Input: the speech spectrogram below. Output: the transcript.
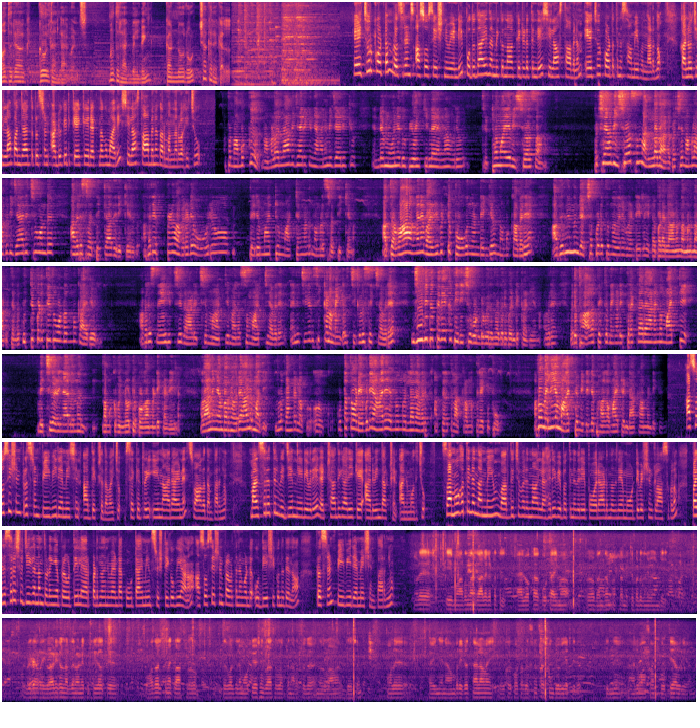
Madhurag gold and diamonds. Madhurag building Kannur road Chakkarakkal. Echoorkottam residence അസോസിയേഷനു വേണ്ടി പുതുതായി നിർമ്മിക്കുന്ന കെട്ടിടത്തിന്റെ ശിലാസ്ഥാപനം ഏച്ചൂർക്കോട്ടത്തിന് സമീപം നടന്നു. കണ്ണൂർ ജില്ലാ panchayat president advocate K K Ratnakumari ശിലാസ്ഥാപന കർമ്മം നിർവഹിച്ചു. അപ്പം നമുക്ക് നമ്മളെല്ലാം വിചാരിക്കും ഞാനും വിചാരിക്കും എന്റെ മോൻ ഇത് ഉപയോഗിക്കില്ല എന്ന ഒരു ദൃഢമായ വിശ്വാസമാണ്. പക്ഷെ ആ വിശ്വാസം നല്ലതാണ്. പക്ഷെ നമ്മൾ അത് വിചാരിച്ചുകൊണ്ട് അവരെ ശ്രദ്ധിക്കാതിരിക്കരുത്. അവരെപ്പോഴും അവരുടെ ഓരോ പെരുമാറ്റവും മാറ്റങ്ങളും നമ്മൾ ശ്രദ്ധിക്കണം. അഥവാ അങ്ങനെ വഴിവിട്ട് പോകുന്നുണ്ടെങ്കിൽ നമുക്ക് അവരെ അതിൽ നിന്നും രക്ഷപ്പെടുത്തുന്നതിന് വേണ്ടിയുള്ള ഇടപെടലാണ് നമ്മൾ നടത്തേണ്ടത്. കുറ്റപ്പെടുത്തിയത് കൊണ്ടൊന്നും കാര്യമില്ല. അവരെ സ്നേഹിച്ച് ലാളിച്ച് മാറ്റി മനസ്സ് മാറ്റി അവരെ ഇനി ചികിത്സിക്കണമെങ്കിൽ ചികിത്സിച്ച് അവരെ ജീവിതത്തിലേക്ക് തിരിച്ചു കൊണ്ടുവരുന്നതിന് വേണ്ടി കഴിയണം. അവരെ ഒരു ഭാഗത്തേക്ക് നിങ്ങൾ ഇത്തരക്കാരാണെന്ന് മാറ്റി വെച്ച് കഴിഞ്ഞാലൊന്നും നമുക്ക് മുന്നോട്ട് പോകാൻ വേണ്ടി കഴിയില്ല. അതാണ് ഞാൻ പറഞ്ഞത്. ഒരാൾ മതി. നമ്മൾ കണ്ടല്ലോ കൂട്ടത്തോടെ എവിടെ ആരെ എന്നൊന്നും ഇല്ലാതെ അവർ അത്തരത്തിൽ അക്രമത്തിലേക്ക് പോകും. അപ്പം വലിയ മാറ്റം ഇതിന്റെ ഭാഗമായിട്ട് ഉണ്ടാക്കാൻ വേണ്ടി കഴിയും. Association president P V Rameshan അധ്യക്ഷത വഹിച്ചു. സെക്രട്ടറി ഇ നാരായണൻ സ്വാഗതം പറഞ്ഞു. മത്സരത്തിൽ വിജയം നേടിയവരെ രക്ഷാധികാരി കെ അരവിന്ദാക്ഷൻ അനുമോദിച്ചു. സമൂഹത്തിന്റെ നന്മയും വർദ്ധിച്ചു വരുന്ന ലഹരി വിപത്തിനെതിരെ പോരാടുന്നതിന് മോട്ടിവേഷൻ ക്ലാസുകളും പരിസര ശുചീകരണം തുടങ്ങിയ പ്രവൃത്തിയിൽ ഏർപ്പെടുന്നതിന് വേണ്ട കൂട്ടായ്മയും സൃഷ്ടിക്കുകയാണ് അസോസിയേഷൻ പ്രവർത്തനം കൊണ്ട് ഉദ്ദേശിക്കുന്നതെന്ന് പ്രസിഡന്റ് പി വി രമേശൻ പറഞ്ഞു. നമ്മുടെ ഈ മാറുന്ന കാലഘട്ടത്തിൽ അയൽവക്ക കൂട്ടായ്മ ബന്ധം ഒക്കെ മെച്ചപ്പെടുന്നതിന് വേണ്ടി വിവിധ പരിപാടികൾ നടത്തുന്നതിന് വേണ്ടി കുട്ടികൾക്ക് ബോധവൽക്കരണ ക്ലാസ്സുകളും അതുപോലെ തന്നെ മോട്ടിവേഷൻ ക്ലാസ്സുകളൊക്കെ നടത്തുക എന്നുള്ളതാണ് ഉദ്ദേശം. നമ്മൾ കഴിഞ്ഞ നവംബർ ഇരുപത്തിനാലാണ് ഏച്ചൂർ കോട്ട ബിസിനസ് സെഷൻ രൂപീകരിച്ചത്. ഇന്ന് നാല് മാസം പൂർത്തിയാവുകയാണ്.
